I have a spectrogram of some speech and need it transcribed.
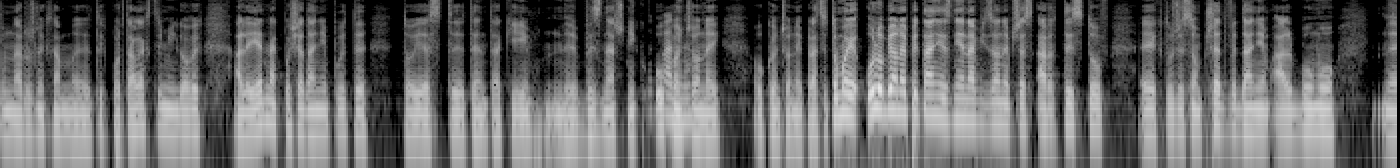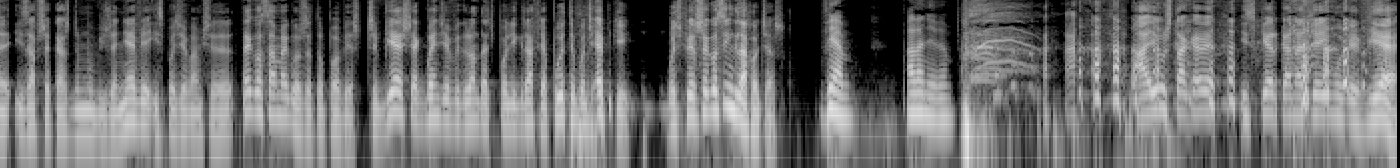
na różnych tam e, tych portalach streamingowych, ale jednak posiadanie płyty to jest e, ten taki m, wyznacznik Dokładnie. ukończonej, ukończonej pracy. To moje ulubione pytanie, znienawidzone przez artystów, e, którzy są przed wydaniem albumu i zawsze każdy mówi, że nie wie i spodziewam się tego samego, że to powiesz. Czy wiesz, jak będzie wyglądać poligrafia płyty bądź epki? Bądź pierwszego singla chociaż. Wiem, ale nie wiem. A już taka wie, iskierka nadziei mówię, wie,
